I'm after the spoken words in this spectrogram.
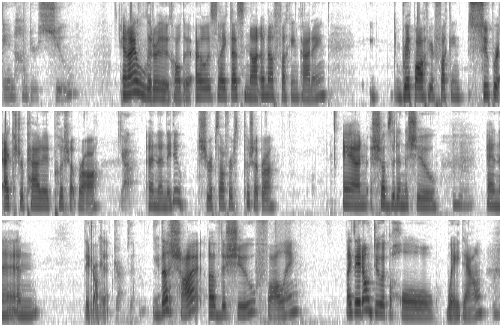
in Hunter's shoe. And I literally called it. I was like, that's not enough fucking padding. Rip off your fucking super extra padded push up bra. Yeah. And then they do. She rips off her push up bra and shoves it in the shoe. Mm-hmm. And then they drop And it. drops it. Yeah. The shot of the shoe falling, like they don't do it the whole way down, Mm-hmm.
